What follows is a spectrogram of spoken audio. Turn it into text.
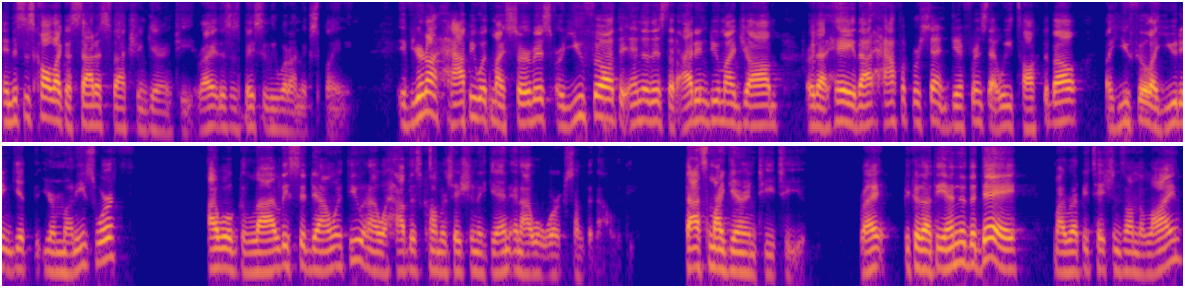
And this is called like a satisfaction guarantee, right? This is basically what I'm explaining. If you're not happy with my service or you feel at the end of this that I didn't do my job or that hey, that half a percent difference that we talked about, like you feel like you didn't get your money's worth, I will gladly sit down with you and I will have this conversation again and I will work something out with you. That's my guarantee to you, right? Because at the end of the day, my reputation's on the line.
